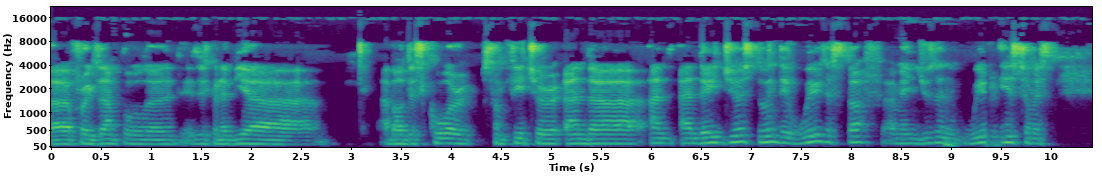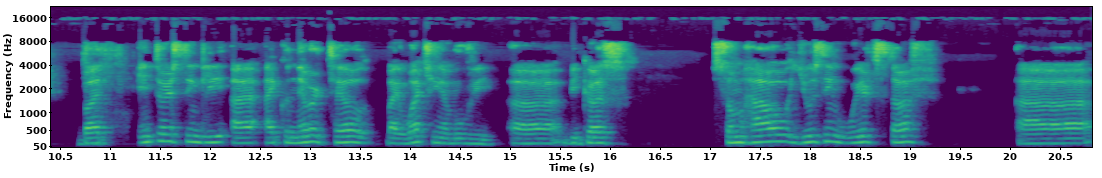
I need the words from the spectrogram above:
uh, for example, uh, there's going to be a about the score, some feature, and uh, and and they're just doing the weirdest stuff. I mean, using weird instruments But interestingly, I, I could never tell by watching a movie uh, because somehow using weird stuff uh,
